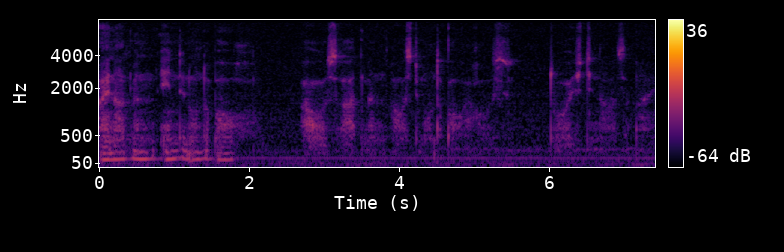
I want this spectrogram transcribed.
Einatmen in den Unterbauch, ausatmen aus dem Unterbauch heraus, durch die Nase ein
